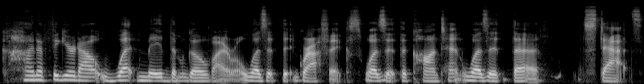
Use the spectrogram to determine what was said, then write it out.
kind of figured out what made them go viral. Was it the graphics? Was it the content? Was it the stats?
